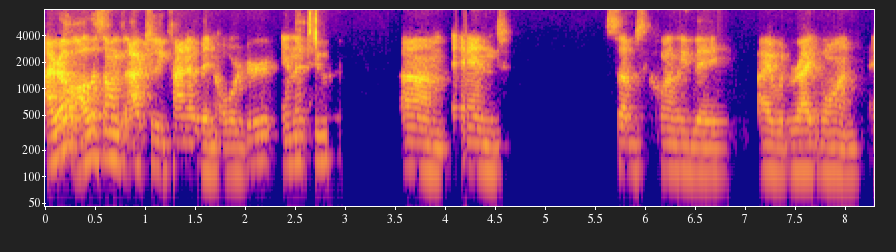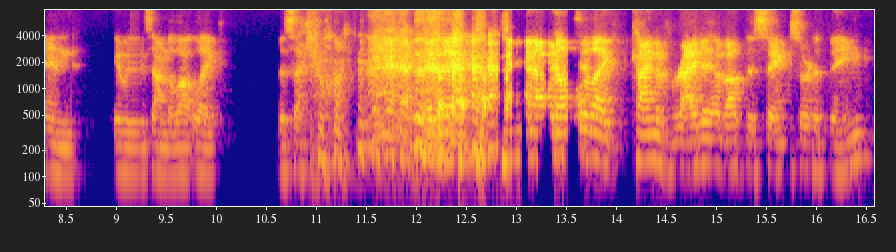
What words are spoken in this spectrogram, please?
I wrote all the songs actually kind of in order in the two, um, and subsequently they I would write one and it would sound a lot like the second one, and, then, and I would also like kind of write it about the same sort of thing,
